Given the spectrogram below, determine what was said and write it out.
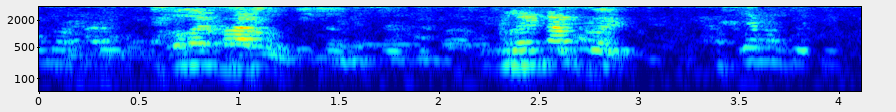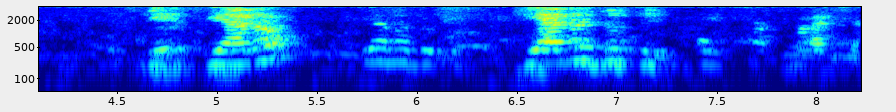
ওমর ফারুক। ফুলের নাম কই? দিয়ানো দিয়ানো জ্যোতি। আচ্ছা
